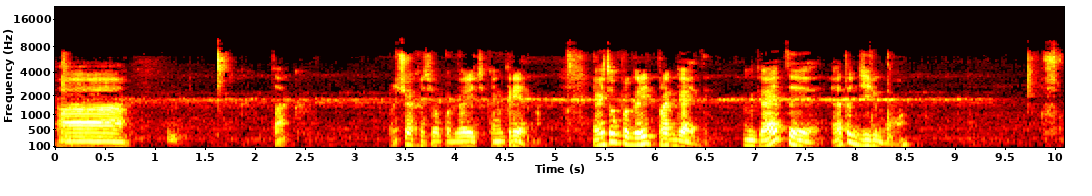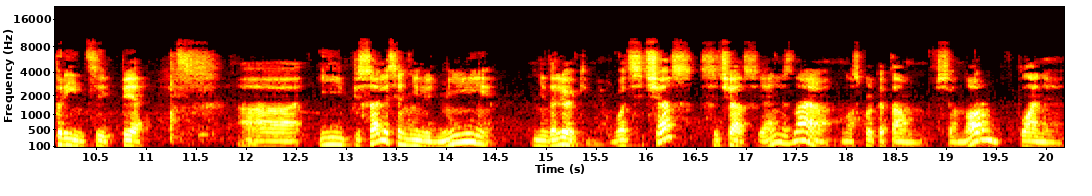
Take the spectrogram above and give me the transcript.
А, так, про что я хотел поговорить конкретно? Я хотел поговорить про гайды. Гайды – это дерьмо. В принципе. А, и писались они людьми недалекими. Вот сейчас, сейчас, я не знаю, насколько там все норм в плане...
